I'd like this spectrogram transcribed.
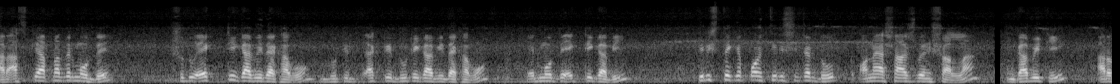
আর আজকে আপনাদের মধ্যে শুধু একটি গাবি দেখাবো, দুটি, একটি, দুটি গাবি দেখাবো। এর মধ্যে একটি গাবি তিরিশ থেকে পঁয়ত্রিশ লিটার দুধ অনায়াসে আসবে ইনশাল্লাহ গাবিটি আরও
